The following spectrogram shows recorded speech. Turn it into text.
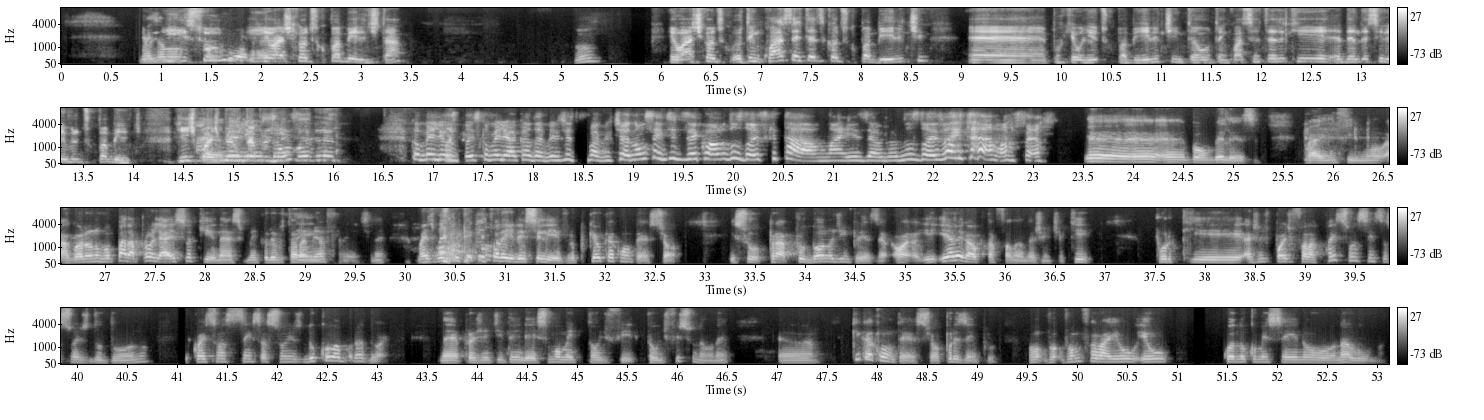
Mas eu Isso, e eu acho que é o Desculpability, tá? Hum? Eu acho que é o, eu tenho quase certeza que é o Desculpability, é, porque eu li o Desculpability, então eu tenho quase certeza que é dentro desse livro Desculpability. A gente pode perguntar para o João Cordeiro. Como ele os dois, como ele é Accountability e Desculpability, eu não sei te dizer qual é um dos dois que tá, mas algum dos dois vai estar, tá, Marcelo. É, é, é, bom, beleza. Vai, enfim, não, agora eu não vou parar para olhar isso aqui, né? Se bem que o livro está na minha frente, né? Mas bom, por que, que eu falei desse livro? Porque o que acontece, ó, isso para o dono de empresa. Ó, e, e, é legal que está falando a gente aqui, porque a gente pode falar quais são as sensações do dono e quais são as sensações do colaborador, né? Para a gente entender esse momento tão difícil, tão difícil não, né? Uh, o que, que acontece? Ó, por exemplo, vamos falar, eu, eu quando eu comecei no, na Luma,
